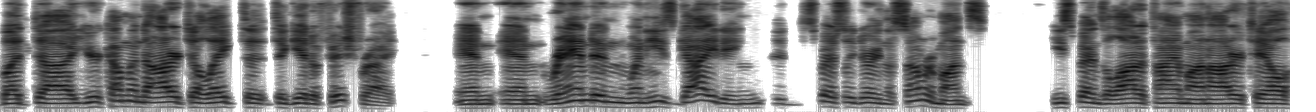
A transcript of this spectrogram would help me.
but uh, you're coming to Ottertail Lake to to get a fish fry. And and Randon, when he's guiding, especially during the summer months, he spends a lot of time on Ottertail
